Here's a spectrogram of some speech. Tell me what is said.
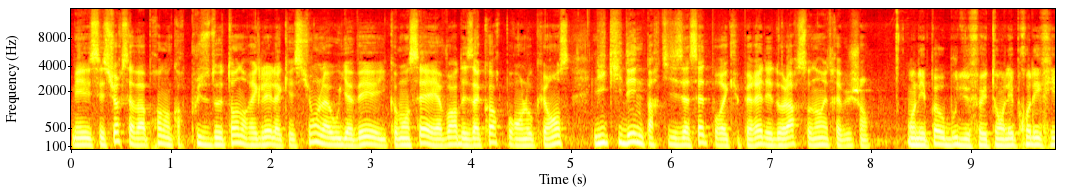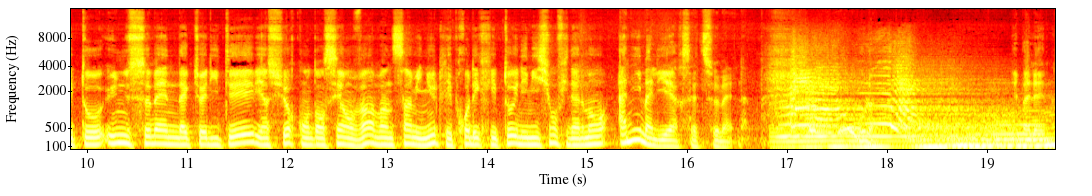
Mais c'est sûr que ça va prendre encore plus de temps de régler la question. Là où il y avait, il commençait à y avoir des accords pour, en l'occurrence, liquider une partie des assets pour récupérer des dollars sonnants et trébuchants. On n'est pas au bout du feuilleton. Les pros des cryptos, une semaine d'actualité, bien sûr, condensée en 20-25 minutes. Les pros des cryptos, une émission finalement animalière cette semaine. Oula. Les baleines.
